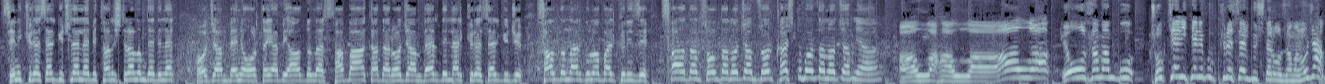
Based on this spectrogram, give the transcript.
seni küresel güçlerle bir tanıştıralım dediler. Hocam beni ortaya bir aldılar. Sabaha kadar hocam verdiler küresel gücü. Saldılar global krizi. Sağdan soldan hocam zor kaçtım oradan hocam ya. Allah Allah Allah. E o zaman bu çok tehlikeli bu küresel güçler o zaman hocam.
